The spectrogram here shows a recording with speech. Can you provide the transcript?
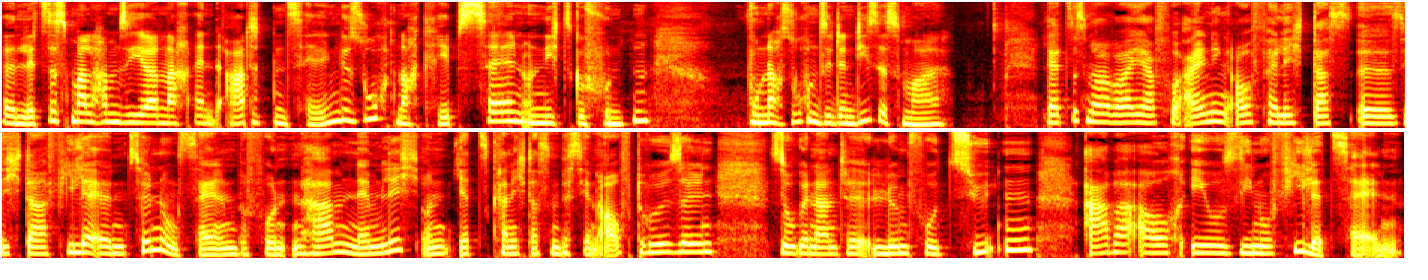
äh, letztes Mal haben Sie ja nach entarteten Zellen gesucht, nach Krebszellen und nichts gefunden. Wonach suchen Sie denn dieses Mal? Letztes Mal war ja vor allen Dingen auffällig, dass äh, sich da viele Entzündungszellen befunden haben, nämlich, und jetzt kann ich das ein bisschen aufdröseln, sogenannte Lymphozyten, aber auch eosinophile Zellen.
